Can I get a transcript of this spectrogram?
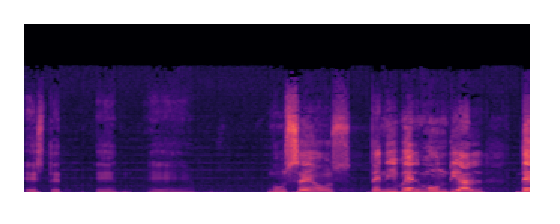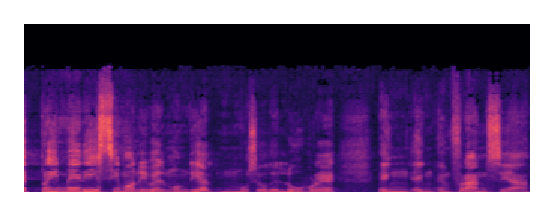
este, eh, eh, museos de nivel mundial de primerísimo nivel mundial, Museo del Louvre en, Francia,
